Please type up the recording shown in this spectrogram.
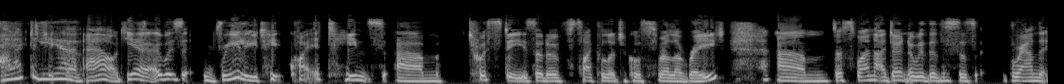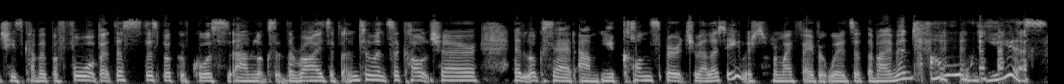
I like to check yeah. that out. Yeah, it was really t- quite a tense. Um, twisty sort of psychological thriller read. Um, this one, I don't know whether this is ground that she's covered before, but this this book, of course, um, looks at the rise of influencer culture. It looks at um, your conspirituality, which is one of my favourite words at the moment. Oh yes,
